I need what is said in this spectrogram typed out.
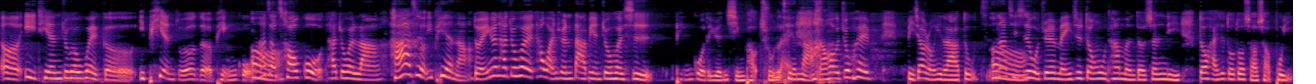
呃一天就会喂个一片左右的苹果。它只要超过，它就会拉。哈，只有一片啊？对，因为它就会，它完全大便就会是苹果的原型跑出来。天哪！然后就会。比较容易拉肚子。Oh. 那其实我觉得每一只动物它们的生理都还是多多少少不一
